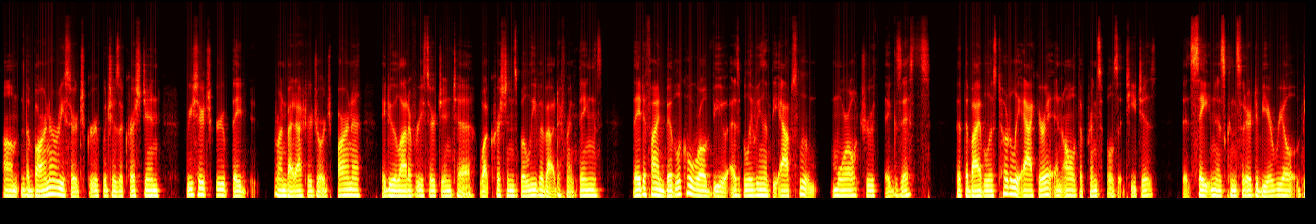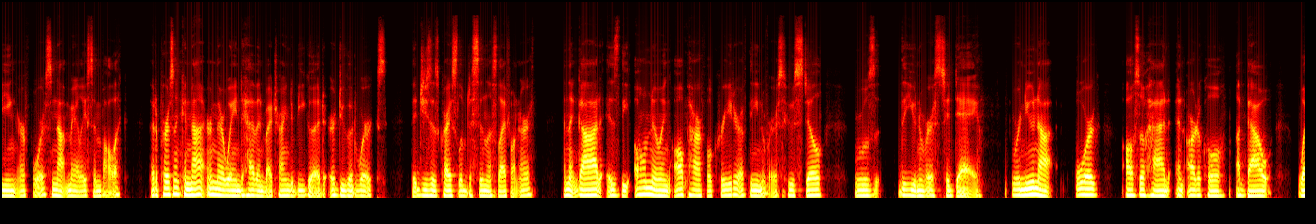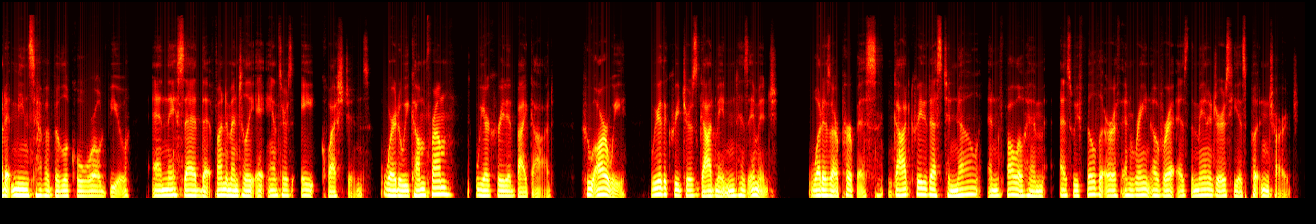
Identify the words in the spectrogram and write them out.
Um, the Barna Research Group, which is a Christian research group, they run by Dr. George Barna. They do a lot of research into what Christians believe about different things. They define biblical worldview as believing that the absolute moral truth exists that the Bible is totally accurate in all of the principles it teaches, that Satan is considered to be a real being or force, not merely symbolic, that a person cannot earn their way into heaven by trying to be good or do good works, that Jesus Christ lived a sinless life on earth, and that God is the all knowing, all powerful creator of the universe who still rules the universe today. Renew.org also had an article about what it means to have a biblical worldview and they said that fundamentally it answers eight questions. Where do we come from? We are created by God. Who are we? We are the creatures God made in his image. What is our purpose? God created us to know and follow him as we fill the earth and reign over it as the managers he has put in charge.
